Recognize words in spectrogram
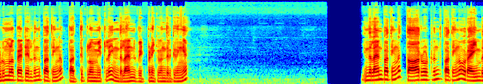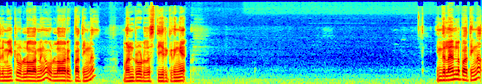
உடுமலைப்பேட்டையிலேருந்து பார்த்தீங்கன்னா பத்து கிலோமீட்டரில் இந்த லேண்ட் விற்பனைக்கு வந்திருக்குதுங்க. இந்த லைன் பார்த்தீங்கன்னா தார் ரோட்லேருந்து பார்த்தீங்கன்னா ஒரு ஐம்பது மீட்டர் உள்ளே வரணுங்க. உள்ளே வரக்கு பார்த்தீங்கன்னா மண் ரோடு வசதி இருக்குதுங்க. இந்த லேண்டில் பார்த்தீங்கன்னா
